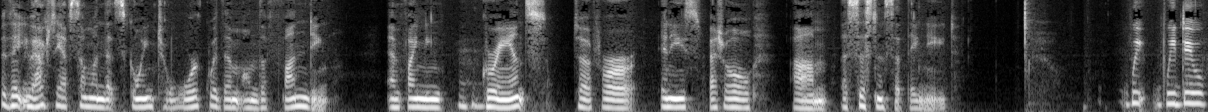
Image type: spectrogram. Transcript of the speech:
but that you actually have someone that's going to work with them on the funding and finding mm-hmm. grants to, for any special um, assistance that they need. We we do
